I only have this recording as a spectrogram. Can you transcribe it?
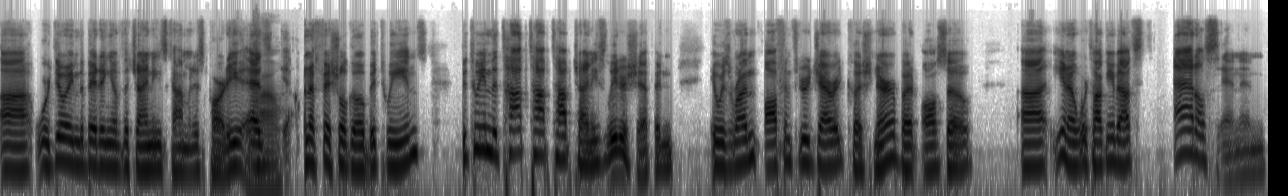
uh, were doing the bidding of the Chinese Communist Party as unofficial go-betweens between the top, top, top Chinese leadership, and it was run often through Jared Kushner, but also, uh, you know, we're talking about Adelson and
